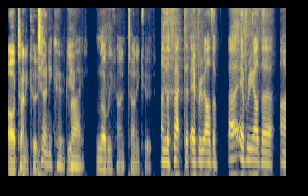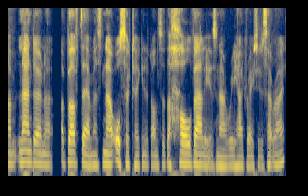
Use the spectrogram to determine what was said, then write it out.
Oh, Tony Coote. Tony Coote, Yeah. right? Lovely kind, Tony Coote. And the fact that every other uh, every other um, landowner above them has now also taken it on, so the whole valley is now rehydrated. Is that right?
